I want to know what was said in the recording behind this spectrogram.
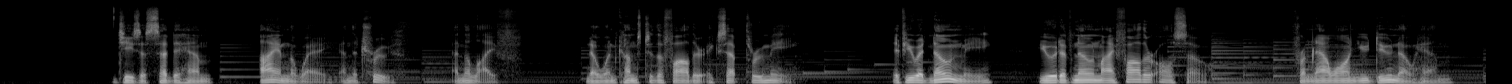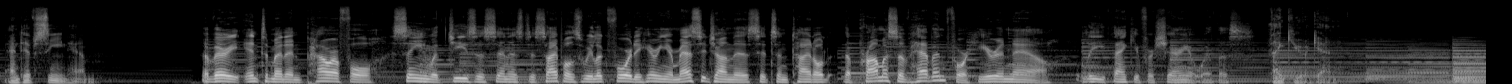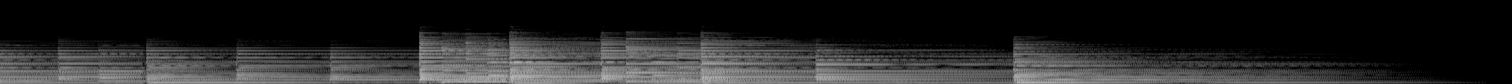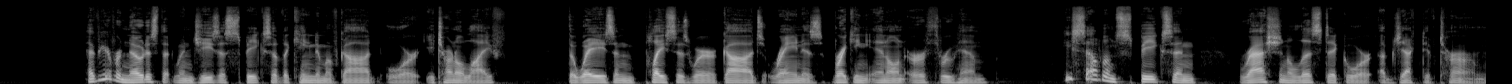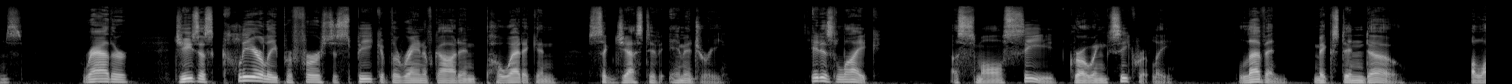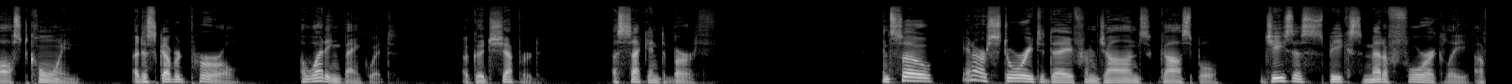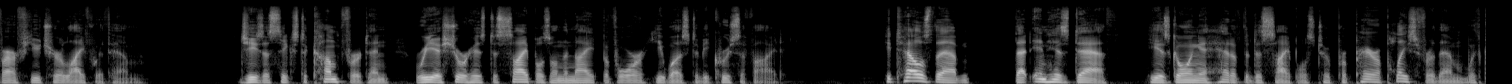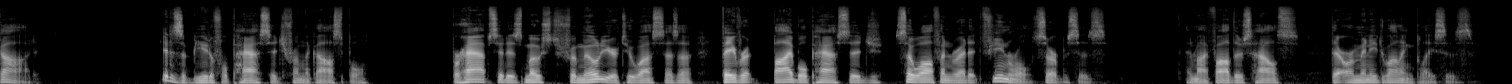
Jesus said to him, I am the way and the truth and the life. No one comes to the Father except through me. If you had known me, you would have known my Father also. From now on, you do know him and have seen him. A very intimate and powerful scene with Jesus and his disciples. We look forward to hearing your message on this. It's entitled The Promise of Heaven for Here and Now. Lee, thank you for sharing it with us. Thank you again. Have you ever noticed that when Jesus speaks of the kingdom of God or eternal life, the ways and places where God's reign is breaking in on earth through him, he seldom speaks in rationalistic or objective terms. Rather, Jesus clearly prefers to speak of the reign of God in poetic and suggestive imagery. It is like a small seed growing secretly, leaven mixed in dough, a lost coin, a discovered pearl, a wedding banquet, a good shepherd, a second birth. And so, in our story today from John's Gospel, Jesus speaks metaphorically of our future life with him. Jesus seeks to comfort and reassure his disciples on the night before he was to be crucified. He tells them that in his death he is going ahead of the disciples to prepare a place for them with God. It is a beautiful passage from the Gospel. Perhaps it is most familiar to us as a favorite Bible passage so often read at funeral services. In my Father's house there are many dwelling places.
